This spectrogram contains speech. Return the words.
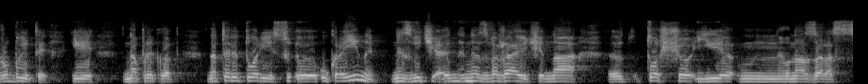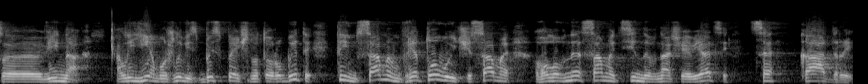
робити і, наприклад, на території е, України, незвичай, незважаючи на е, те, що є у нас зараз е, війна, але є можливість безпечно то робити, тим самим врятовуючи саме головне, саме цінне в нашій авіації це кадри,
